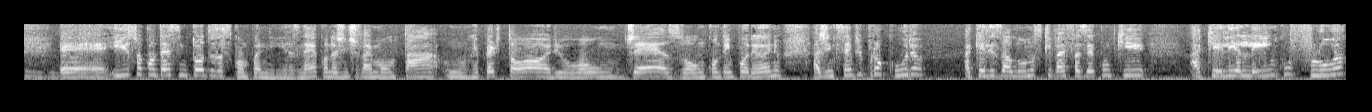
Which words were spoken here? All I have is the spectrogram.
Uhum. É, e isso acontece em todas as companhias, né? Quando a gente vai montar um repertório ou um jazz ou um contemporâneo, a gente sempre procura aqueles alunos que vai fazer com que aquele elenco flua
